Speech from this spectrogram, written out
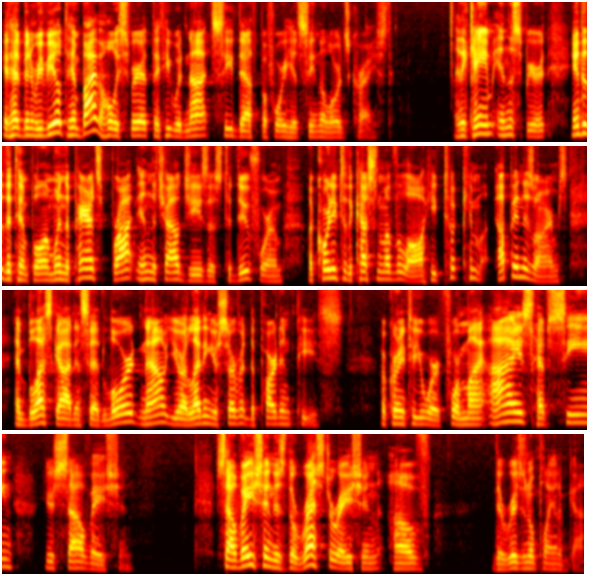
it had been revealed to him by the Holy Spirit that he would not see death before he had seen the Lord's Christ. And he came in the Spirit into the temple, and when the parents brought in the child Jesus to do for him according to the custom of the law, he took him up in his arms and blessed God and said, Lord, now you are letting your servant depart in peace according to your word, for my eyes have seen your salvation. Salvation is the restoration of the original plan of God.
